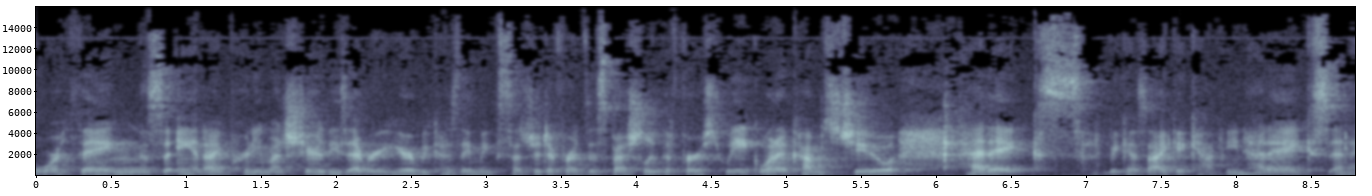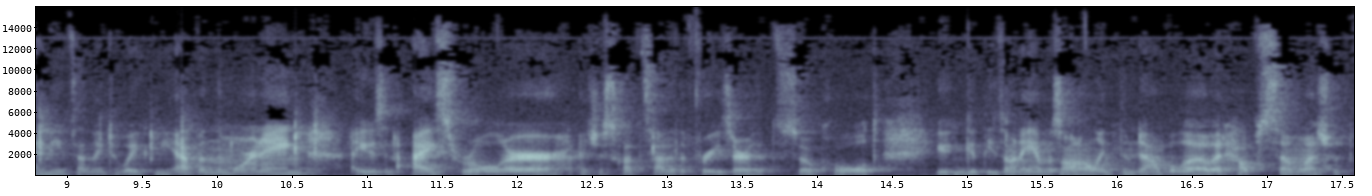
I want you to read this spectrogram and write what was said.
four things and I pretty much share these every year because they make such a difference, especially the first week when it comes to headaches because I get caffeine headaches and I need something to wake me up in the morning. I use an ice roller. I just got this out of the freezer. It's so cold. You can get these on Amazon. I'll link them down below. It helps so much with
